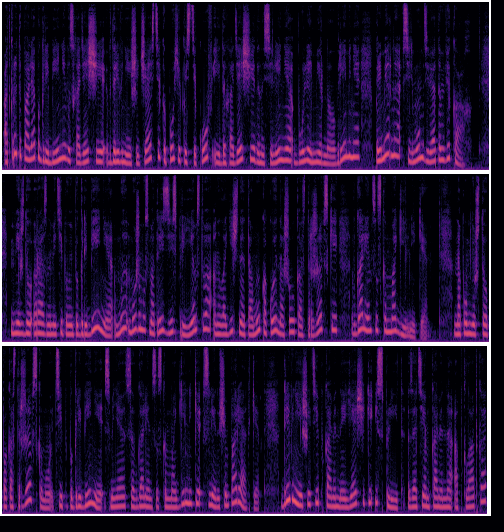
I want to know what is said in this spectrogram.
открыты поля погребений, восходящие в древнейшей части к эпохе костяков и доходящие до населения более мирного времени примерно в VII-IX веках. Между разными типами погребения мы можем усмотреть здесь преемство, аналогичное тому, какое нашел Кастржевский в Галенцевском могильнике. Напомню, что по Кастржевскому типы погребения сменяются в Галенцевском могильнике в следующем порядке. Древнейший тип – каменные ящики и сплит, затем каменная обкладка,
